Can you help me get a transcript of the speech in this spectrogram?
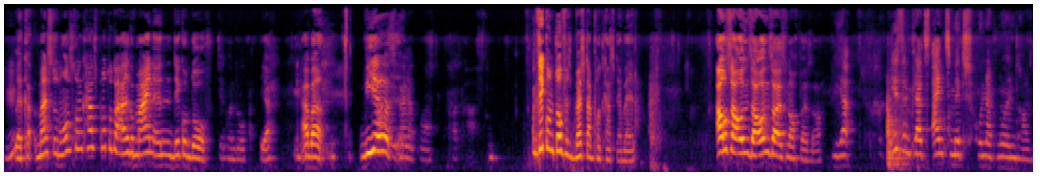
Hm? Like, Meinst du in unserem Castpod oder allgemein in Dick und Doof? Dick und doof. Ja. Aber wir. Podcast. Dick und Doof ist der beste Podcast der Welt. Außer unser, unser ist noch besser. Ja. Wir sind Platz 1 mit 100 Nullen dran.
